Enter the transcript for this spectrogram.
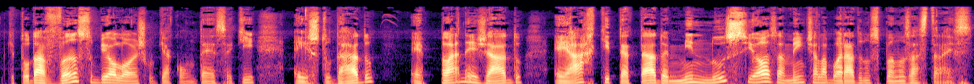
porque todo avanço biológico que acontece aqui é estudado, é planejado, é arquitetado, é minuciosamente elaborado nos planos astrais.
